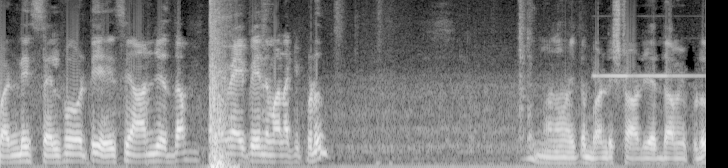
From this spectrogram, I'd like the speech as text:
బండి సెల్ఫ్ కొట్టి ఏసీ ఆన్ చేద్దాం. టైం అయిపోయింది మనకి ఇప్పుడు మనం అయితే బండి స్టార్ట్ చేద్దాం ఇప్పుడు.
